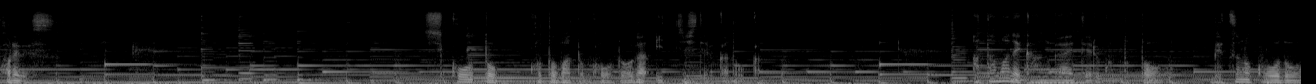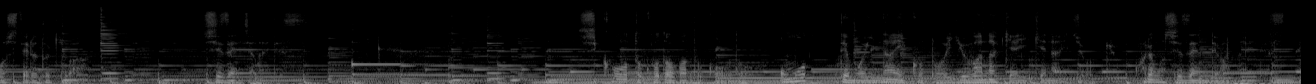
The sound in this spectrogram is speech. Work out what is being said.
これです。思考と言葉と行動が一致してるかどうか。頭で考えてることと別の行動をしてる時は自然じゃないです。思考と言葉と行動思ってもいないことを言わなきゃいけない状況。これも自然ではないですね。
